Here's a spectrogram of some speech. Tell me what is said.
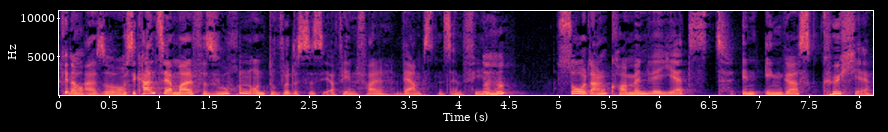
genau. Also sie kann es ja mal versuchen und du würdest es ihr auf jeden Fall wärmstens empfehlen. Mhm. So, dann kommen wir jetzt in Ingas Küche.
